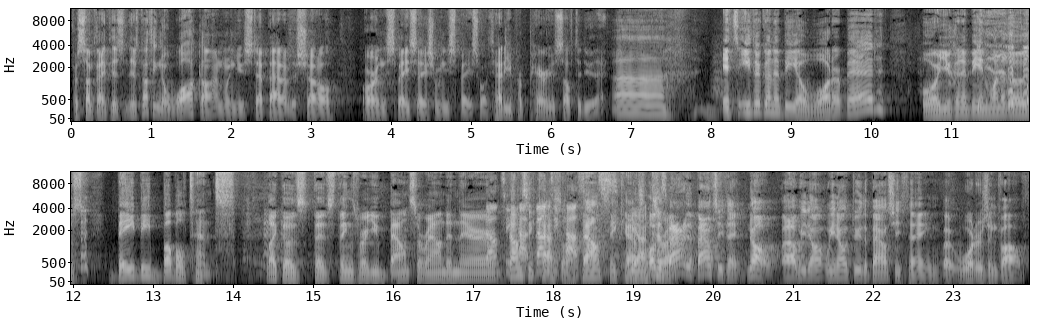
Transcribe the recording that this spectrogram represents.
for something like this? There's nothing to walk on when you step out of the shuttle or in the space station when you spacewalk? How do you prepare yourself to do that? Uh, it's either going to be a waterbed or you're going to be in one of those baby bubble tents. Like those those things where you bounce around in there. Bouncy ca- Bouncy bouncy castle. Bouncy castle. oh, the, right. bou- the bouncy thing. No, uh, we don't. We don't do the bouncy thing, but water's involved.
